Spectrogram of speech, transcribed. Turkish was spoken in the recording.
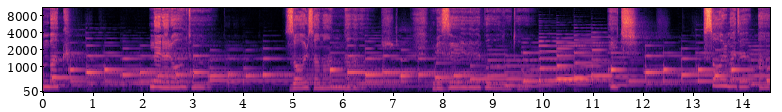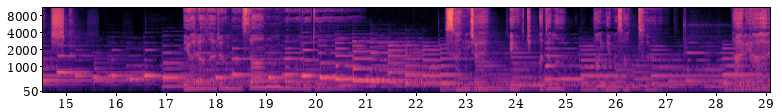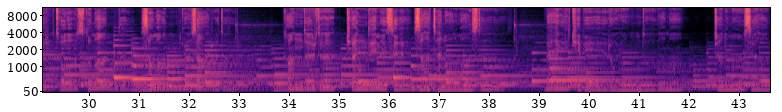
Bak neler oldu. Zor zamanlar bizi buldu. Hiç sormadı aşk. Yaralarımızdan vurdu. Sence ilk adımı hangimiz attı? Her yer toz dumandı Zaman göz ağrıdı Kandırdık kendimizi Zaten olmazdı Belki bir oyundu ama Canımız yandı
